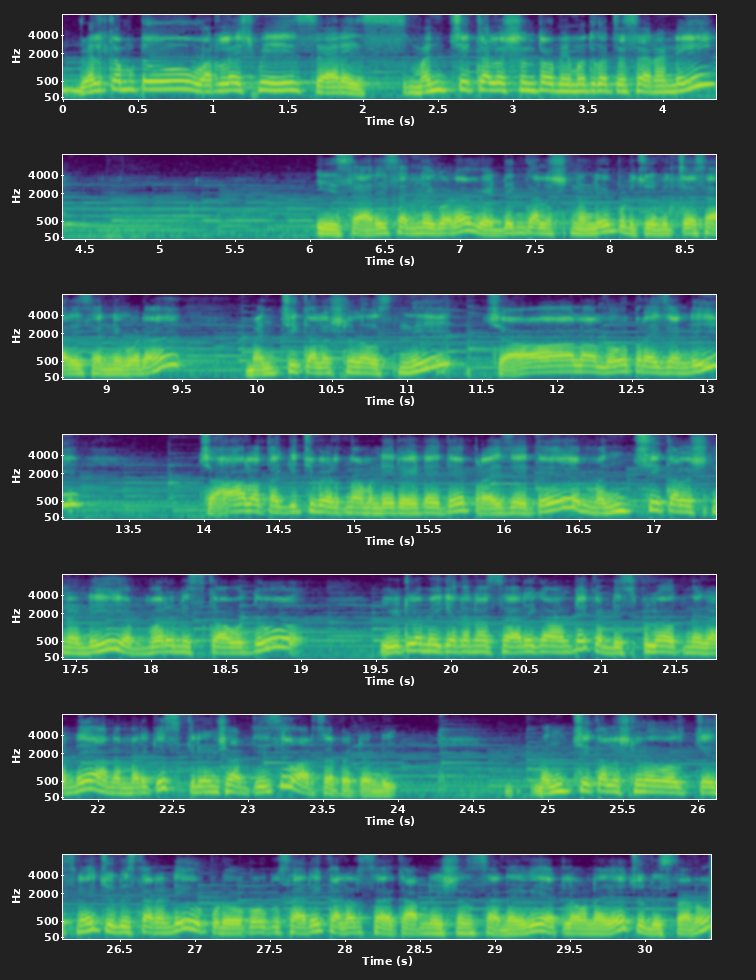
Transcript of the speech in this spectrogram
Welcome to Varalakshmi saris. మంచి కలెక్షన్తో మీ ముందుకు వచ్చేసానండి. ఈ శారీస్ అన్నీ కూడా వెడ్డింగ్ కలెక్షన్ అండి. ఇప్పుడు చూపించే శారీస్ అన్నీ కూడా మంచి కలెక్షన్లో వస్తుంది. చాలా లో ప్రైస్ అండి. చాలా తగ్గించి పెడుతున్నామండి. రేట్ అయితే ప్రైస్ అయితే మంచి కలెక్షన్ అండి. ఎవ్వరు మిస్ కావద్దు. వీటిలో మీకు ఏదైనా శారీ కావాలంటే ఇక్కడ డిస్ప్లే అవుతుంది కండి ఆ నెంబర్కి స్క్రీన్ షాట్ తీసి వాట్సాప్ పెట్టండి. మంచి కలెక్షన్లో వచ్చేసినవి చూపిస్తానండి. ఇప్పుడు ఒక్కొక్కసారి కలర్స్ కాంబినేషన్స్ uh, అనేవి ఎట్లా ఉన్నాయో చూపిస్తాను.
